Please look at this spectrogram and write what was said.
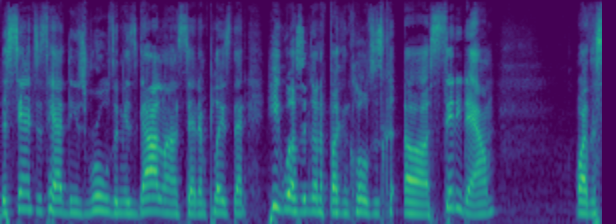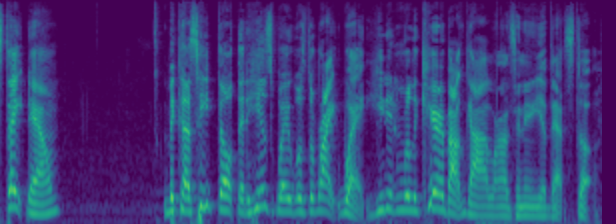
DeSantis had these rules and these guidelines set in place that he wasn't going to fucking close his uh, city down or the state down because he felt that his way was the right way. He didn't really care about guidelines and any of that stuff.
